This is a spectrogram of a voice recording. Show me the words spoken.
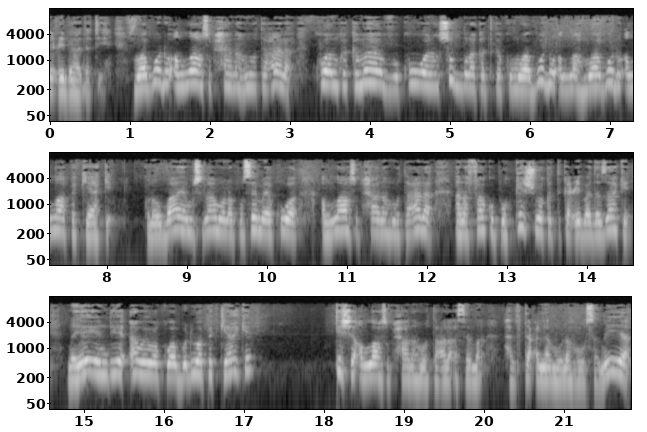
li'ibadatihi. Muabudu Allah subhanahu wa ta'ala kuwa mkakamavu kuwa na subra katika kumwabudu Allah muabudu Allah peke yake. Kuna ubaya muislamu anaposema ya kuwa Allah subhanahu wa ta'ala anafaa kupokeshwa katika ibada zake na yeye ndiye awe wa kuabudiwa peke yake? Kisha Allah subhanahu wa ta'ala asema hal ta'lamu lahu samia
